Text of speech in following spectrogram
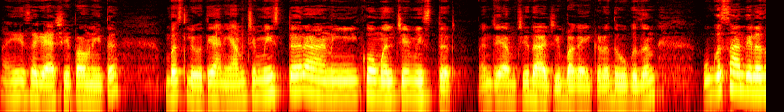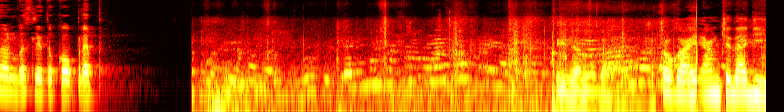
हे सगळे असे पाहुणे इथं बसले होते. आणि आमचे मिस्टर आणि कोमलचे मिस्टर म्हणजे आमची दाजी बघा इकडं दोघ जण उग सांदेला जाऊन बसले तो कोपऱ्यात. तो काय आमचे दाजी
